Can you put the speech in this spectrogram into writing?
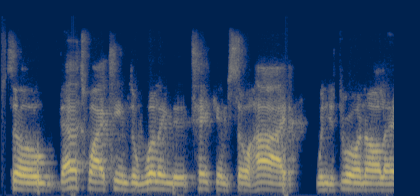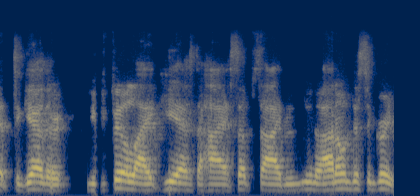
So that's why teams are willing to take him so high. When you're throwing all that together, you feel like he has the highest upside. And you know, I don't disagree.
